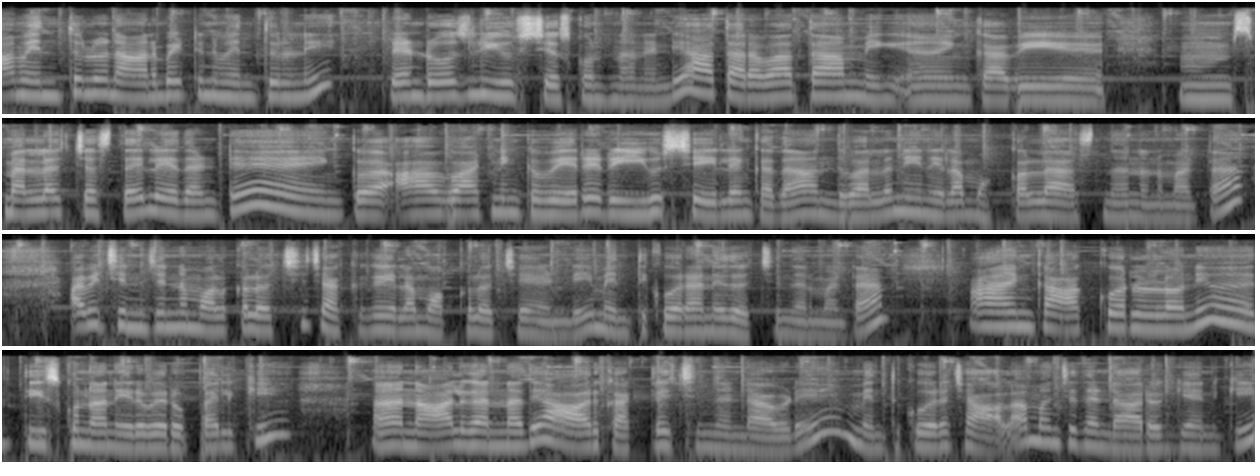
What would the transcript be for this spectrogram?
ఆ మెంతులు నానబెట్టిన మెంతుల్ని రెండు రోజులు యూస్ చేసుకుంటున్నానండి. ఆ తర్వాత మిగి ఇంకా అవి స్మెల్ వచ్చేస్తాయి. లేదంటే ఇంకా ఆ వాటిని ఇంకా వేరే రీయూస్ చేయలేం కదా. అందువల్ల నేను ఇలా మొక్కల్లో వేస్తున్నాను అనమాట అవి చిన్న చిన్న మొలకలు వచ్చి చక్కగా ఇలా మొక్కలు వచ్చాయండి. మెంతి కూర అనేది వచ్చిందనమాట ఇంకా ఆకుకూరలోని తీసుకున్నాను ఇరవై రూపాయలకి. నాలుగు అన్నది ఆరు కట్టలు ఇచ్చిందండి ఆవిడే. మెంతి కూర చాలా మంచిదండి ఆరోగ్యానికి.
